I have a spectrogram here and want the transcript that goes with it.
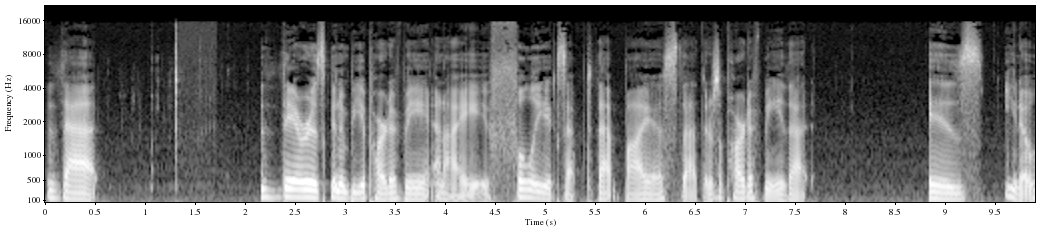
that there is going to be a part of me, and I fully accept that bias that there's a part of me that is, you know,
